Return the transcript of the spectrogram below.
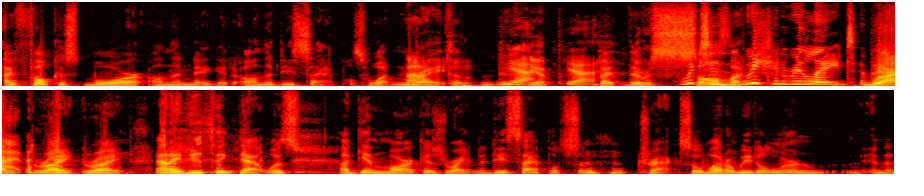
I focused more on the negative, on the disciples, what not Right. to do. Yeah, Yep. yeah. But there was Which so is much. we can relate to Right, that. right, right. Right. and I do think that was again, Mark is writing a disciples Mm-hmm. track. So what are we to learn in a,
